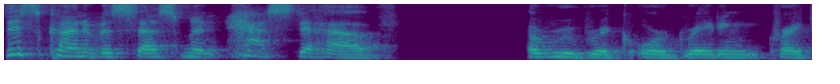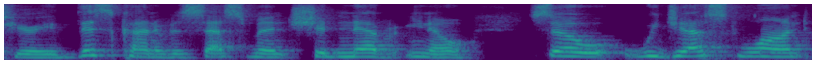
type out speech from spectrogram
this kind of assessment has to have a rubric or grading criteria. This kind of assessment should never, you know, so we just want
